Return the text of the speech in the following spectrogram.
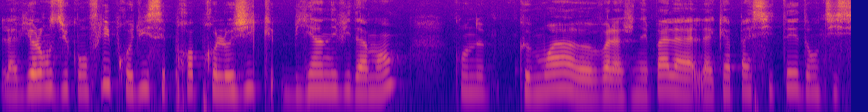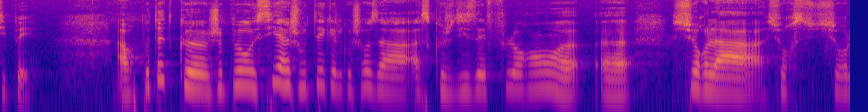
violence du conflit produit ses propres logiques, bien évidemment que moi, euh, voilà, je n'ai pas la, capacité d'anticiper. Alors peut-être que je peux aussi ajouter quelque chose à, ce que je disais Florent euh, euh, sur la, sur,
